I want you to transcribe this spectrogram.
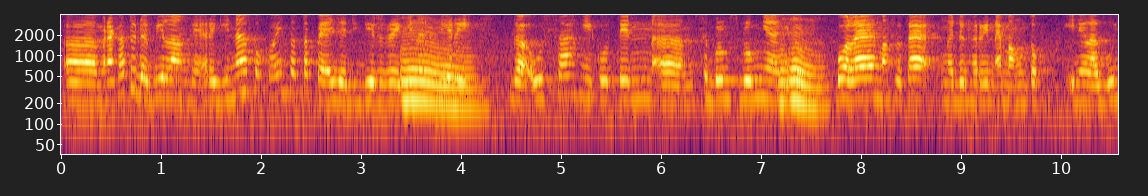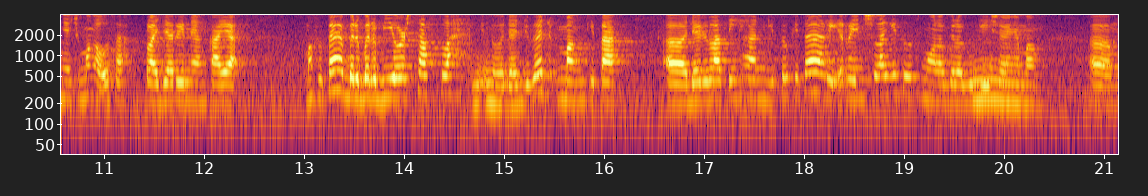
eh, mereka tuh udah bilang kayak Regina pokoknya tetap ya jadi diri Regina sendiri, nggak usah ngikutin em, sebelum-sebelumnya gitu. Boleh maksudnya ngedengerin emang untuk ini lagunya, cuma nggak usah pelajarin yang kayak maksudnya bener-bener be yourself lah gitu. Dan juga emang kita eh, dari latihan gitu kita rearrange lagi tuh semua lagu-lagu Geisha yang emang em,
